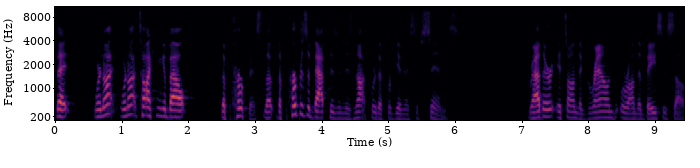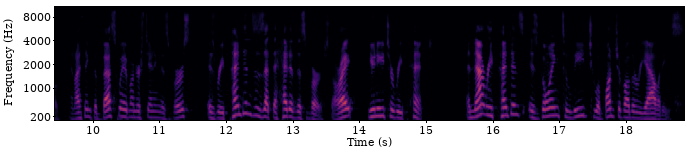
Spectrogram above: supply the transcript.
that we're not, we're not talking about the purpose. The, the purpose of baptism is not for the forgiveness of sins. Rather, it's on the ground or on the basis of. And I think the best way of understanding this verse is repentance is at the head of this verse, all right? You need to repent. And that repentance is going to lead to a bunch of other realities.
